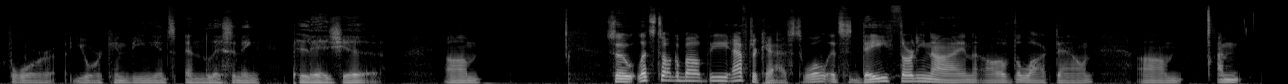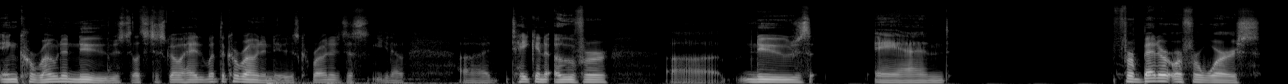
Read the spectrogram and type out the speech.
for your convenience and listening pleasure. Um, so let's talk about the aftercast. Well, it's day 39 of the lockdown. Um, I'm in Corona news. Let's just go ahead with the Corona news. Corona just, you know, uh, taken over uh, news and for better or for worse,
